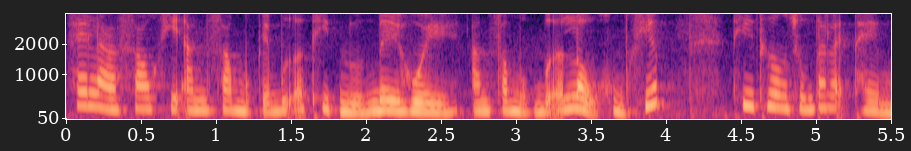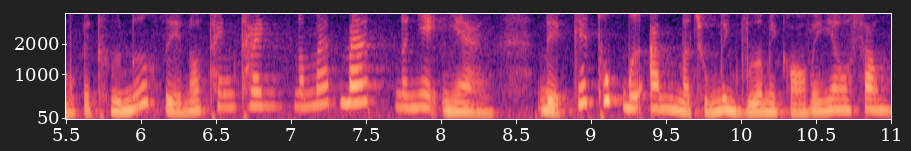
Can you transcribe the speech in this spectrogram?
Hay là sau khi ăn xong một cái bữa thịt nướng đề huề, ăn xong một bữa lẩu khủng khiếp, thì thường chúng ta lại thèm một cái thứ nước gì nó thanh thanh, nó mát mát, nó nhẹ nhàng để kết thúc bữa ăn mà chúng mình vừa mới có với nhau xong.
